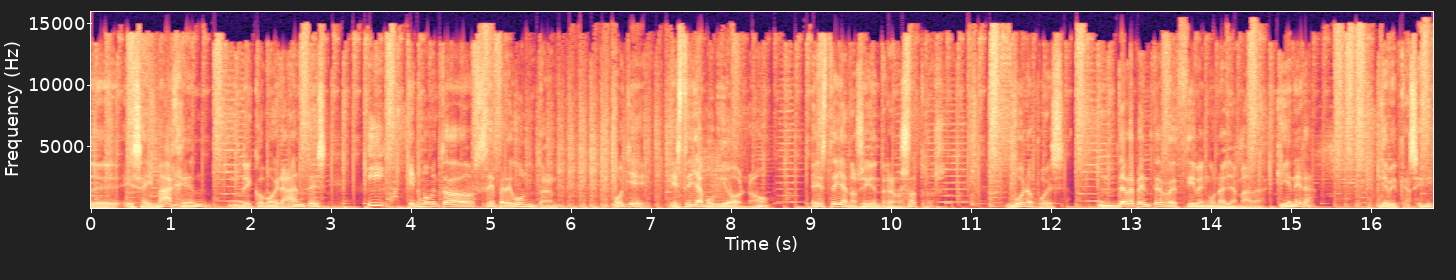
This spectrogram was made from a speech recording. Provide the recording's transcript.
de esa imagen, de cómo era antes, y en un momento dado se preguntan, oye, este ya murió, ¿no? Este ya no sigue entre nosotros. Bueno, pues de repente reciben una llamada. ¿Quién era? David Cassidy.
